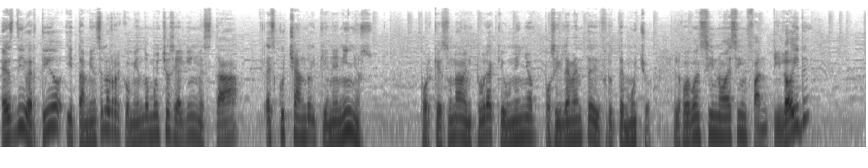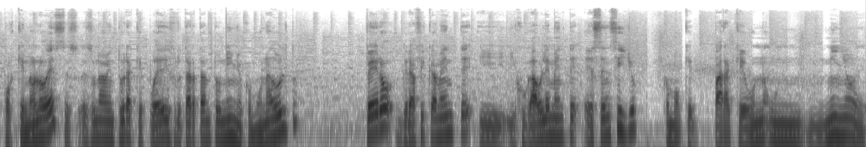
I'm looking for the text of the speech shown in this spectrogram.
es divertido y también se lo recomiendo mucho si alguien me está escuchando y tiene niños. Porque es una aventura que un niño posiblemente disfrute mucho. El juego en sí no es infantiloide, porque no lo es. Es, una aventura que puede disfrutar tanto un niño como un adulto. Pero gráficamente y, jugablemente es sencillo, como que para que un, un niño de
